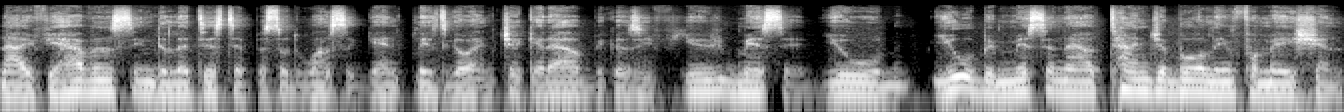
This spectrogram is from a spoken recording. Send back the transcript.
Now, if you haven't seen the latest episode, once again, please go and check it out because if you miss it, you will you will be missing out tangible information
